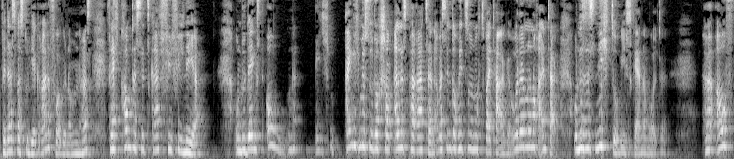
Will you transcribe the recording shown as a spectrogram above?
für das, was du dir gerade vorgenommen hast, vielleicht kommt es jetzt gerade viel, viel näher. Und du denkst, oh, ich, eigentlich müsste doch schon alles parat sein, aber es sind doch jetzt nur noch zwei Tage oder nur noch ein Tag. Und es ist nicht so, wie ich es gerne wollte. Hör auf,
